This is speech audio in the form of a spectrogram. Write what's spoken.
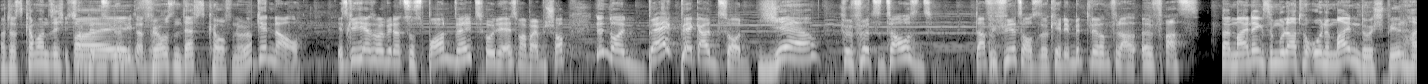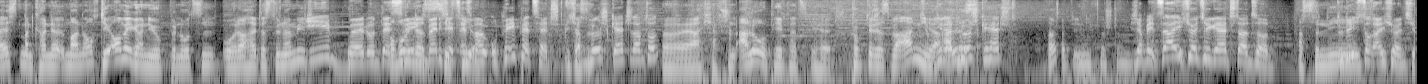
Das kann man sich Ich bei. Frozen Deaths kaufen, oder? Genau. Jetzt gehe ich erstmal wieder zur Spawn-Welt, hol dir erstmal beim Shop einen neuen Backpack, Anton. Yeah. Für 14.000. Dafür 4.000, okay, den mittleren Fla äh, Fass. Bei Mining Simulator ohne Minen durchspielen heißt, man kann ja immer noch die Omega Nuke benutzen oder halt das Dynamit. Eben, und deswegen werde ich jetzt erstmal OP-Pads hatchen. Ich habe Hirsch gehatcht, Anton. Äh, ja, ich habe schon alle OP-Pads gehatcht. Guck dir das mal an hier. Jeder. Hirsch gehatcht. Was? Habt ihr nicht verstanden? Ich habe jetzt Eichhörnchen gehatcht, Anton. Hast du nie. Du nicht doch Eichhörnchen.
